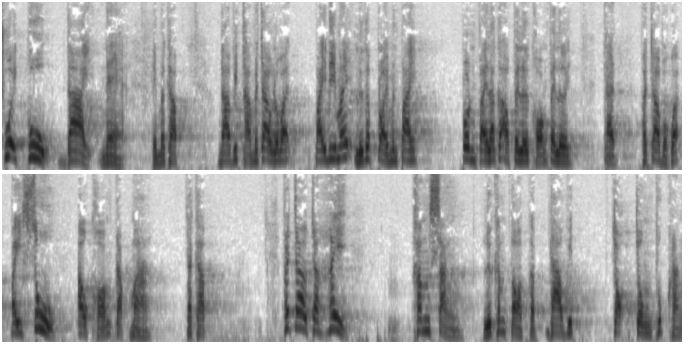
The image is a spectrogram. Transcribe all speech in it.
ช่วยกู้ได้แน่ เห็นไหมครับ ดาวิดถามพระเจ้าแล้วว่า ไปดีไหมหรือก็ปล่อยมันไปปล้นไปแล้วก็เอาไปเลยของไปเลย แต่พระเจ้าบอกว่าไปสู้ เอาของกลับมานะครับ พระเจ้าจะให้คำสั่งหรือคำตอบกับดาวิดเจาะจงทุกครั้ง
